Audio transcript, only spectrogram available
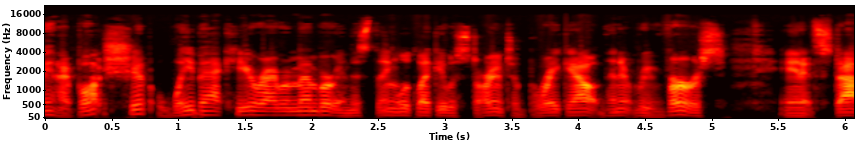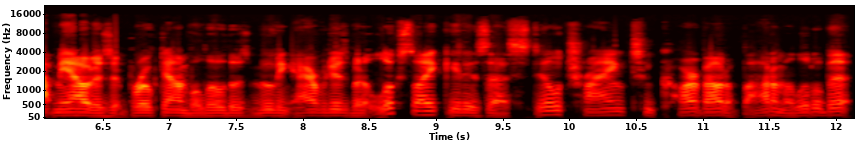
man, I bought ship way back here, I remember, and this thing looked like it was starting to break out. Then it reversed, and it stopped me out as it broke down below those moving averages. But it looks like it is uh, still trying to carve out a bottom a little bit.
